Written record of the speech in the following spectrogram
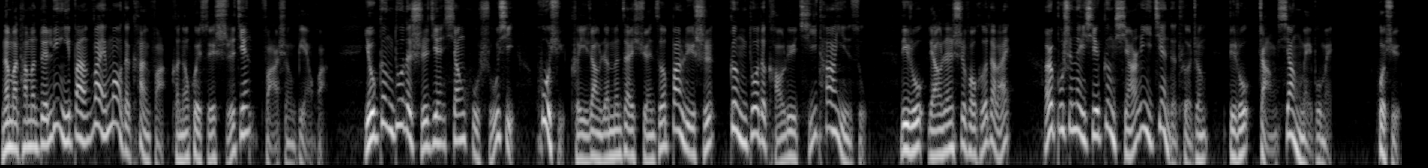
那么他们对另一半外貌的看法可能会随时间发生变化。有更多的时间相互熟悉，或许可以让人们在选择伴侣时更多的考虑其他因素，例如两人是否合得来，而不是那些更显而易见的特征，比如长相美不美。或许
